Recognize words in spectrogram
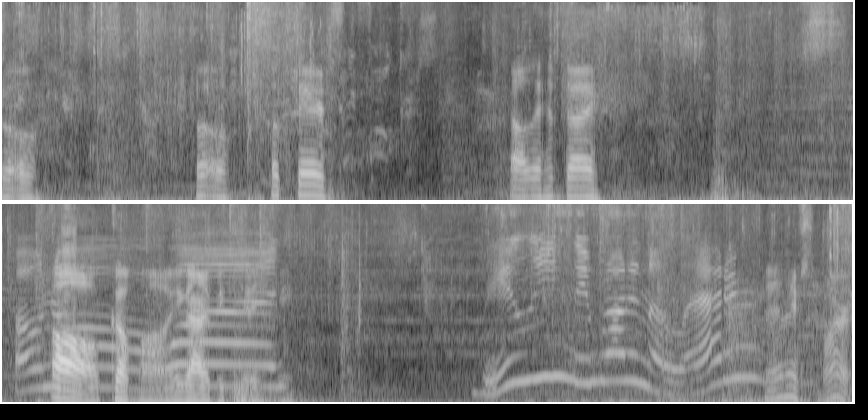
Uh-oh. Uh-oh. Upstairs. I'll let him die. Oh, oh no. Oh, come on. You gotta be kidding me. Really? They brought in a ladder? Man, they're smart.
